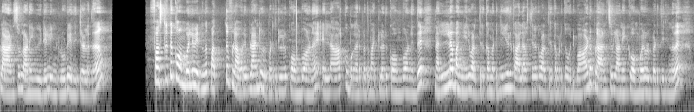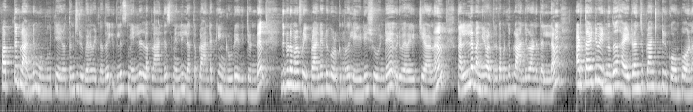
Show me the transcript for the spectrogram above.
പ്ലാന്റ്സുകളാണ് ഈ വീഡിയോയിൽ ഇൻക്ലൂഡ് ചെയ്തിട്ടുള്ളത്. ഫസ്റ്റത്തെ കോമ്പോയിൽ വരുന്നത് പത്ത് ഫ്ലവറി പ്ലാന്റ് ഉൾപ്പെടുത്തിയിട്ടുള്ള ഒരു കോംബോ ആണ്. എല്ലാവർക്കും ഉപകാരപ്രദമായിട്ടുള്ള ഒരു കോംബോ ആണ് ഇത്. നല്ല ഭംഗിയിൽ വളർത്തിയെടുക്കാൻ പറ്റുന്ന ഈ ഒരു കാലാവസ്ഥയിലൊക്കെ വളർത്തിയെടുക്കാൻ പറ്റുന്ന ഒരുപാട് പ്ലാന്റ്സുകളാണ് ഈ കോംബോയിൽ ഉൾപ്പെടുത്തിയിരുന്നത് പത്ത് പ്ലാന്റിന് മുന്നൂറ്റി എഴുപത്തഞ്ച് രൂപയാണ് വരുന്നത്. ഇതിൽ സ്മെല്ലുള്ള പ്ലാന്റ് സ്മെല്ലില്ലാത്ത പ്ലാന്റ് ഒക്കെ ഇൻക്ലൂഡ് ചെയ്തിട്ടുണ്ട്. ഇതിനോട് നമ്മൾ ഫ്രീ പ്ലാന്റ് ആയിട്ട് കൊടുക്കുന്നത് ലേഡി ഷൂവിന്റെ ഒരു വെറൈറ്റിയാണ് നല്ല ഭംഗിയിൽ വളർത്തിയെടുക്കാൻ പറ്റുന്ന പ്ലാന്റുകളാണ് ഇതെല്ലാം. അടുത്തായിട്ട് വരുന്നത് ഹൈഡ്രഞ്ച് പ്ലാന്റിന്റെ ഒരു കോംബോ ആണ്.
